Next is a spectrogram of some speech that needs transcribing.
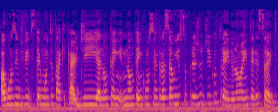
Alguns indivíduos têm muito taquicardia, não tem, não tem concentração e isso prejudica o treino, não é interessante.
